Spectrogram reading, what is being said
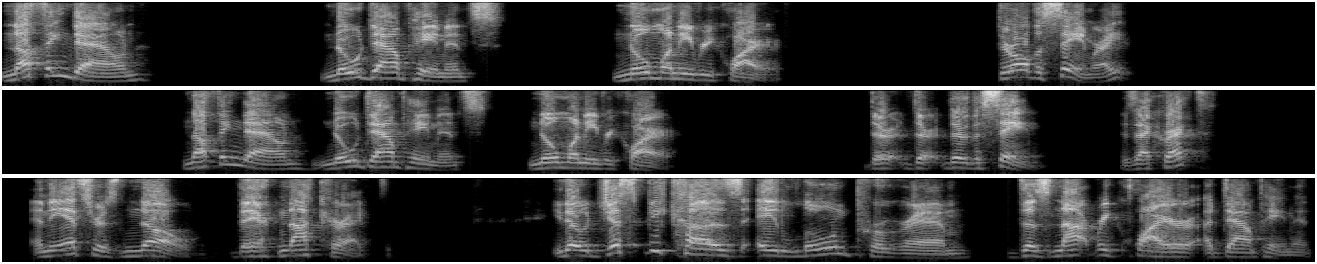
nothing down, no down payments, no money required. They're all the same, right? Nothing down, no down payments, no money required. They're, they're, they're the same. Is that correct? And the answer is no, they are not correct. You know, just because a loan program does not require a down payment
